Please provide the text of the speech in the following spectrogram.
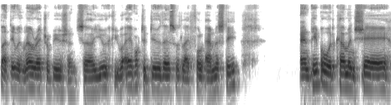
but there was no retribution. So you, you were able to do this with like full amnesty. And people would come and share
